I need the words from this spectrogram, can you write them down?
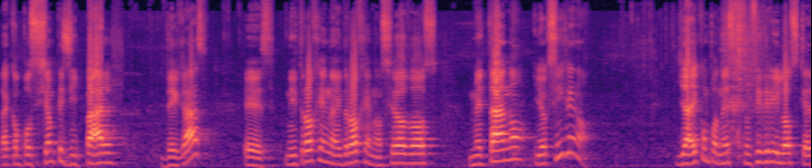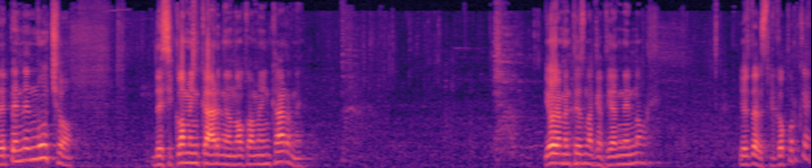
la composición principal de gas es nitrógeno, hidrógeno, CO2, metano y oxígeno. Y hay componentes sulfidrilos que dependen mucho de si comen carne o no comen carne. Y obviamente es una cantidad menor. Y ahorita le explico por qué.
